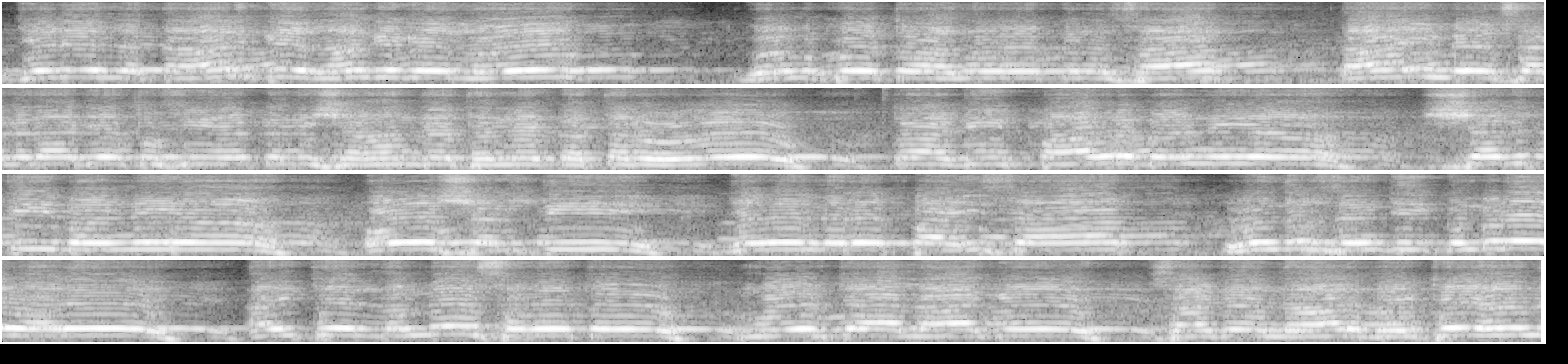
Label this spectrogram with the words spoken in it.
ਜਿਹੜੇ ਲਤਾੜ ਕੇ ਲੰਘ ਗਏ ਲੋਕ, ਗੁਰਮੁਖੋ ਤੁਹਾਨੂੰ ਇੱਕ ਇਨਸਾਫ ਤਾਂ ਹੀ ਮਿਲ ਸਕਦਾ ਜੇ ਤੁਸੀਂ ਇੱਕ ਨਿਸ਼ਾਨ ਦੇ ਥੱਲੇ ਕਤਰ ਹੋ। ਤੁਹਾਡੀ ਪਾਵਰ ਬਣਨੀ ਆ, ਸ਼ਕਤੀ ਬਣਨੀ ਆ। ਉਹ ਸ਼ਕਤੀ ਜਿਵੇਂ ਮੇਰੇ ਭਾਈ ਸਾਹਿਬ ਰਵਿੰਦਰ ਸਿੰਘ ਜੀ ਕੁੰਬੜੇ ਵਾਲੇ, ਇੱਥੇ ਲੰਮੇ ਸਮੇਂ ਤੋਂ ਮੋਰਚਾ ਲਾ ਕੇ ਸਾਡੇ ਨਾਲ ਬੈਠੇ ਹਨ।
